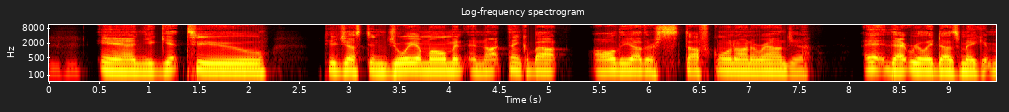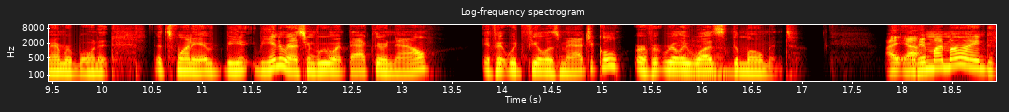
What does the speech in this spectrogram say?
Mhm. and you get to to just enjoy a moment and not think about all the other stuff going on around you. Eh, That really does make it memorable, and it it's funny. It would be be interesting if we went back there now, if it would feel as magical or if it really was the moment. I, yeah. But in my mind,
